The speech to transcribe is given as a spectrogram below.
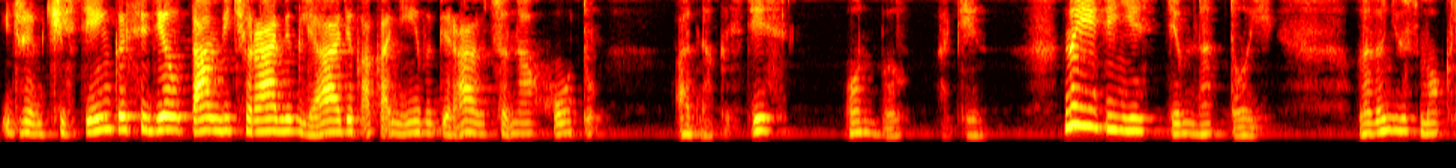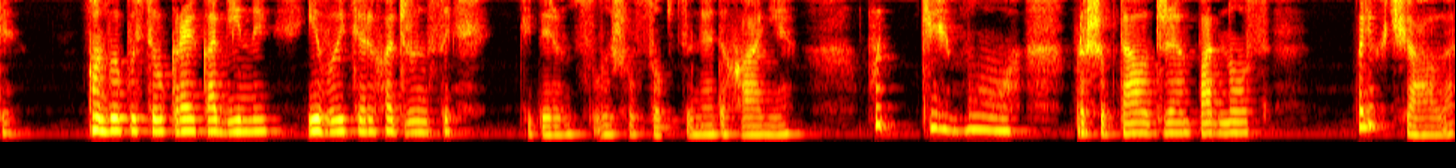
И Джем частенько сидел там вечерами, глядя, как они выбираются на охоту. Однако здесь он был один, наедине с темнотой. Ладони взмокли, Он выпустил край кабины и вытер их от джинсы. Теперь он слышал собственное дыхание. «Вот дерьмо!» – прошептал Джем под нос. Полегчало,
